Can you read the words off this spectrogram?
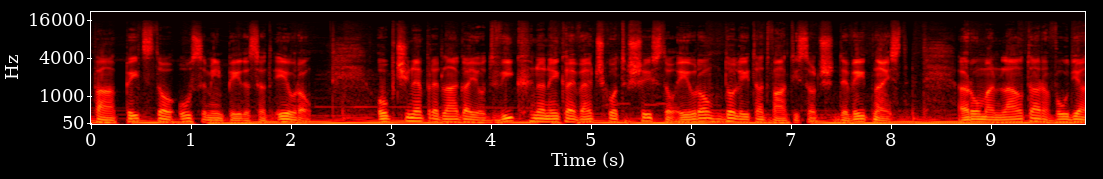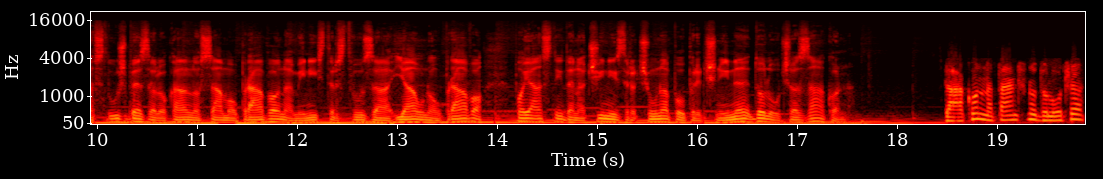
pa 558 evrov. Občine predlagajo dvig na nekaj več kot 600 evrov do leta 2019. Roman Lautar, vodja službe za lokalno samoupravo na Ministrstvu za javno upravo, pojasni, da način izračuna povprečnine določa zakon. Zakon natančno določa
